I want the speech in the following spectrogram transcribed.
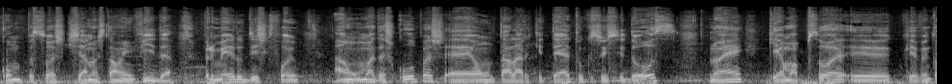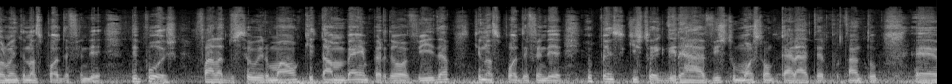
como pessoas que já não estão em vida. Primeiro diz que foi uma das culpas é um tal arquiteto que suicidou-se, não é? Que é uma pessoa eh, que eventualmente não se pode defender. Depois fala do seu irmão que também perdeu a vida, que não se pode defender. Eu penso que isto é grave, isto mostra um caráter, portanto, é,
